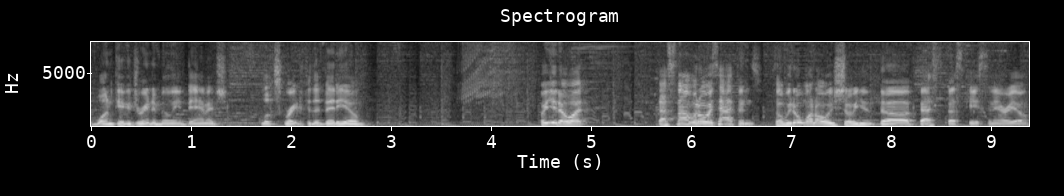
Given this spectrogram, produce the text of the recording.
one Giga Drain, a million damage. Looks great for the video. But you know what? That's not what always happens. So we don't want to always show you the best, best case scenario.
